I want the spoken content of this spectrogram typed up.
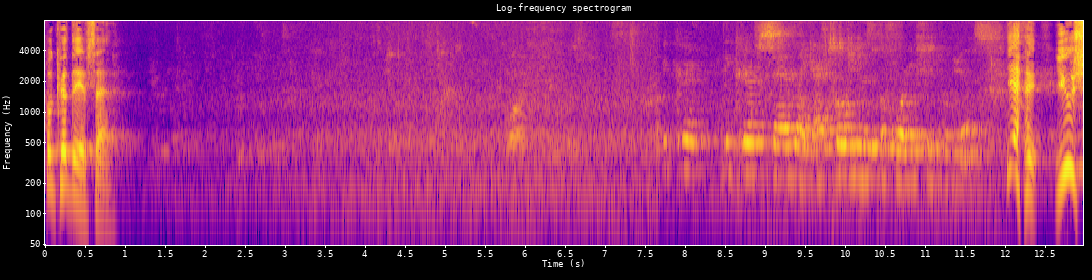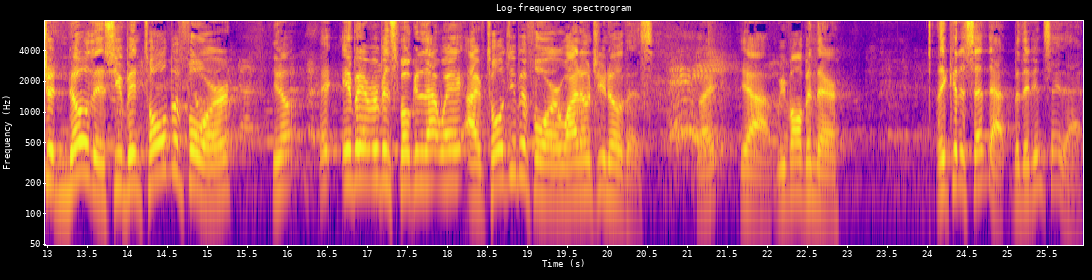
What could they have said? They could, they could have said, like, I've told you this before, you should know this. Yeah, you should know this. You've been told before. You know, anybody ever been spoken to that way? I've told you before. Why don't you know this? Right? Yeah, we've all been there. They could have said that, but they didn't say that.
